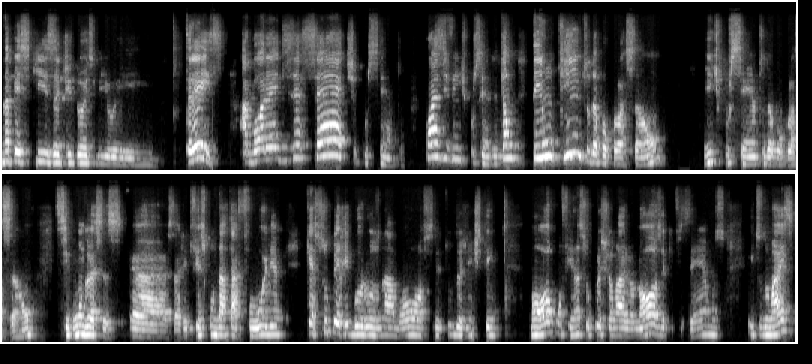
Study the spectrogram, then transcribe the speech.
na pesquisa de 2003, agora é 17%, quase 20%. Então, tem um quinto da população, 20% da população, segundo essas, eh, a gente fez com Datafolha, que é super rigoroso na amostra e tudo, a gente tem maior confiança, o questionário nós é que fizemos e tudo mais.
